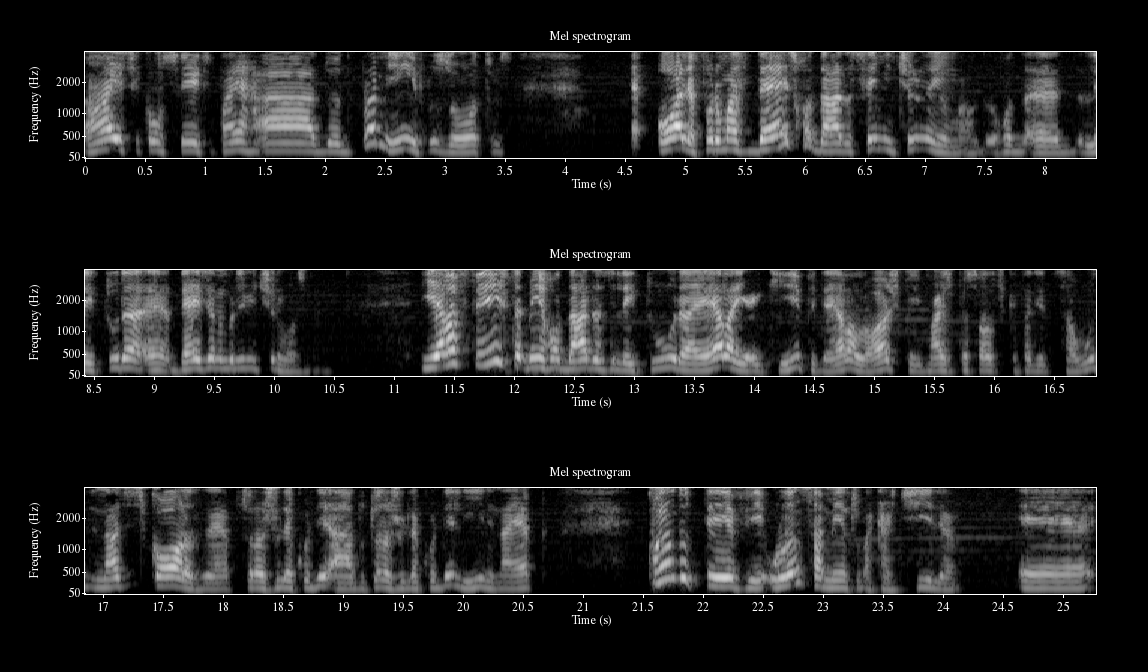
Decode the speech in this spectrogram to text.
Ah, esse conceito está errado, para mim e para os outros. É, olha, foram umas 10 rodadas, sem mentira nenhuma. É, leitura, é, 10 é número de mentiroso. E ela fez também rodadas de leitura, ela e a equipe dela, lógico, e mais o pessoal da Secretaria de Saúde, nas escolas, né? A, professora Júlia Corde... a doutora Júlia Cordelini, na época, quando teve o lançamento da cartilha, é,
